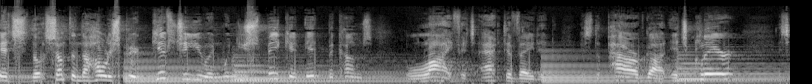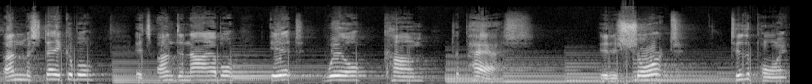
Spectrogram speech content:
It's the, something the Holy Spirit gives to you, and when you speak it, it becomes life. It's activated. It's the power of God. It's clear, it's unmistakable, it's undeniable. It will come to pass. It is short, to the point,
